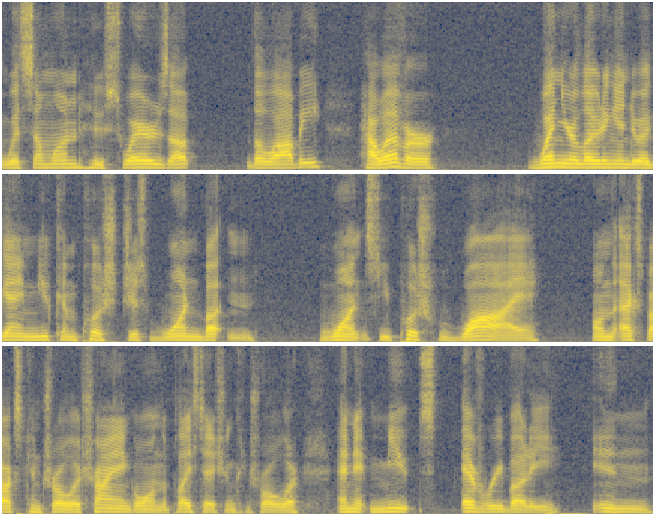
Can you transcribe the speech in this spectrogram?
with someone who swears up the lobby. However, when you're loading into a game, you can push just one button once. You push Y on the Xbox controller, triangle on the PlayStation controller, and it mutes everybody in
